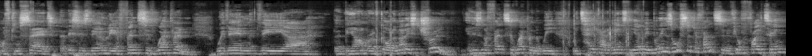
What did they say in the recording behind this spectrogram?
Often said that this is the only offensive weapon within the, uh, the, the armour of God, and that is true. It is an offensive weapon that we, we take out against the enemy, but it is also defensive. If you're fighting,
